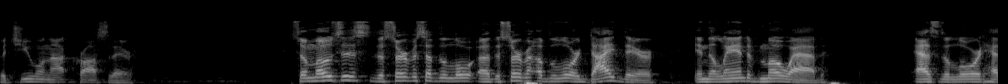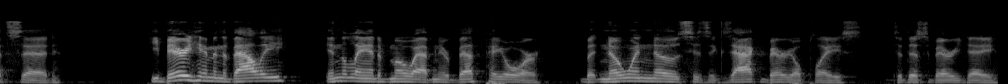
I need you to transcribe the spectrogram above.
but you will not cross there. So Moses, the, of the, Lord, uh, the servant of the Lord, died there in the land of Moab, as the Lord had said. He buried him in the valley in the land of Moab near Beth Peor but no one knows his exact burial place to this very day.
